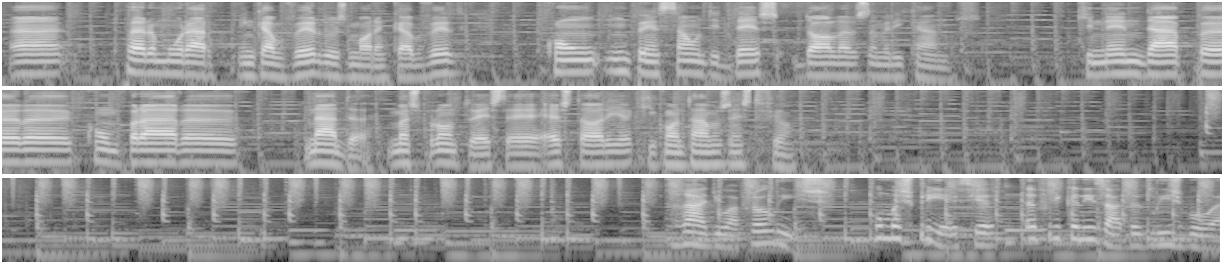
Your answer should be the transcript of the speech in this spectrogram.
uh, para morar em Cabo Verde, hoje mora em Cabo Verde, com uma pensão de 10 dólares americanos que nem dá para comprar uh, nada. Mas pronto, esta é a história que contamos neste filme. Rádio Afrolis, uma experiência africanizada de Lisboa.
